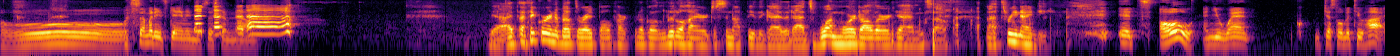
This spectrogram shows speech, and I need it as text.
Oh, somebody's gaming the system now. Yeah, I, I think we're in about the right ballpark, but I'll go a little higher just to not be the guy that adds one more dollar again. So, uh, 390. It's oh, and you went just a little bit too high.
